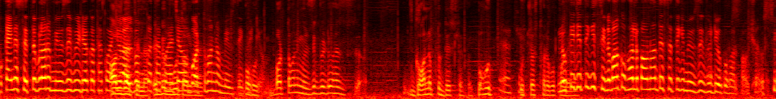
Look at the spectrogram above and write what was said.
ମୁଁ सेते बळ रो म्यूजिक वीडियो कथा को आज एल्बम कथा को आज वर्तमान रो म्यूजिक वीडियो वर्तमान music video has gone up to this level बहुत उच्च स्तर को लोके जति की सिनेमा को भल पाउनते सेते की म्यूजिक वीडियो को भल पाउछ सी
